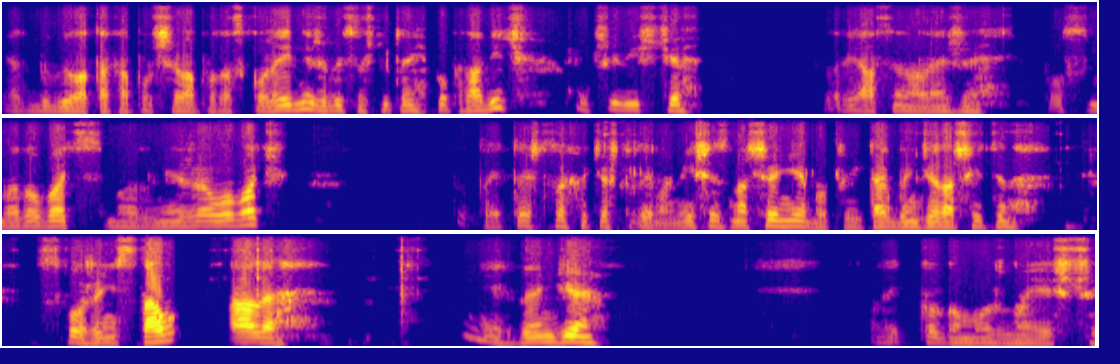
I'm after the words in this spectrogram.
Jakby była taka potrzeba po raz kolejny, żeby coś tutaj poprawić. Oczywiście zawiasy należy posmarować, smaru żałować. Tutaj też trochę, chociaż tutaj ma mniejsze znaczenie, bo tu i tak będzie raczej ten stworzeń stał, ale niech będzie. Lekko go można jeszcze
